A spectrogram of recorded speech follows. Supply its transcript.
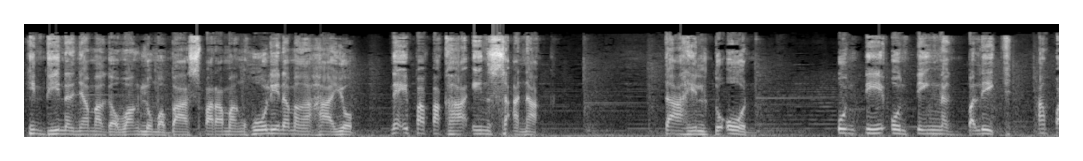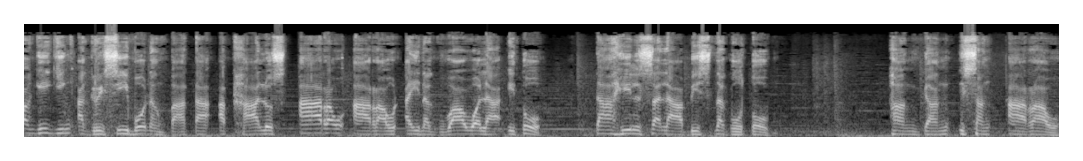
Hindi na niya magawang lumabas para manghuli ng mga hayop na ipapakain sa anak dahil doon, unti-unting nagbalik ang pagiging agresibo ng bata at halos araw-araw ay nagwawala ito dahil sa labis na gutom. Hanggang isang araw.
